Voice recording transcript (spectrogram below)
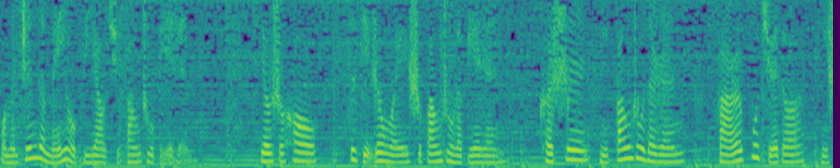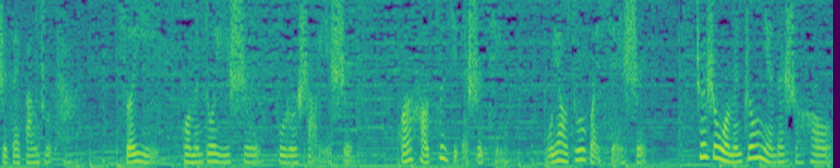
我们真的没有必要去帮助别人。有时候自己认为是帮助了别人，可是你帮助的人反而不觉得你是在帮助他。所以，我们多一事不如少一事，管好自己的事情。不要多管闲事，这是我们中年的时候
